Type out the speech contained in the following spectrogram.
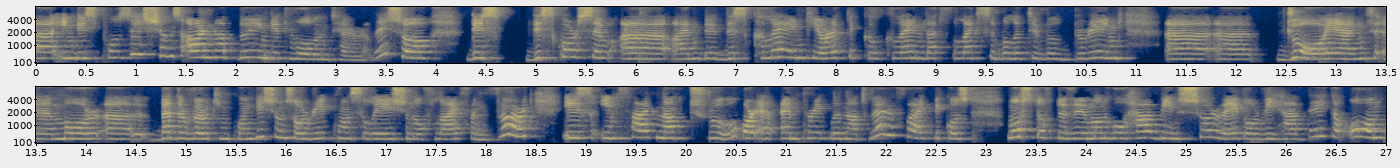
uh, in these positions are not doing it voluntarily. So this discursive uh, and this claim, theoretical claim that flexibility will bring joy and uh, more uh, better working conditions or reconciliation of life and work is in fact not true or empirically not verified because most of the women who have been surveyed or we have data on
